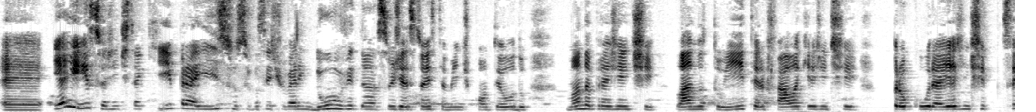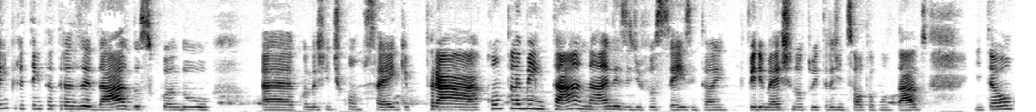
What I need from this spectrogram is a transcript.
É, e é isso, a gente está aqui para isso. Se vocês tiverem dúvidas, sugestões também de conteúdo, manda para a gente lá no Twitter, fala que a gente procura aí. A gente sempre tenta trazer dados quando é, quando a gente consegue para complementar a análise de vocês. Então, vira e mexe no Twitter, a gente solta alguns dados. Então,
